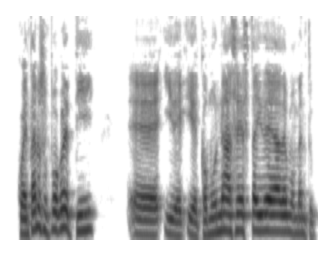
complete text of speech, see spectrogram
cuéntanos un poco de ti eh, y, de, y de cómo nace esta idea de Momentu.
